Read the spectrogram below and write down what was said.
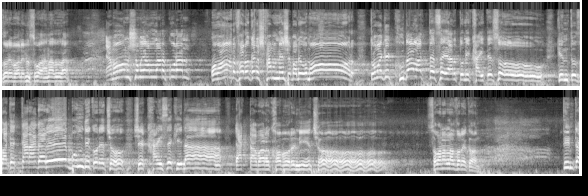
জোরে বলেন সুবহানাল্লাহ। এমন সময় আল্লাহর কোরআন ওমর ফারুকের সামনে এসে বলে, ওমর, তোমাকে ক্ষুধা লাগতেছে আর তুমি খাইতেছো। কিন্তু যাকে কারাগারে বন্দি করেছ, সে খাইছে কিনা একটা বার খবর নিয়েছ। সোমান আল্লাহ ধরে কন। তিনটা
